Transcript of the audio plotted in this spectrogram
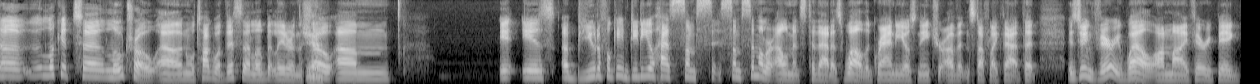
uh, look at uh, Lotro, uh, and we'll talk about this a little bit later in the Yeah. show. Um, it is a beautiful game. DDO has some some similar elements to that as well. The grandiose nature of it and stuff like that that is doing very well on my very big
